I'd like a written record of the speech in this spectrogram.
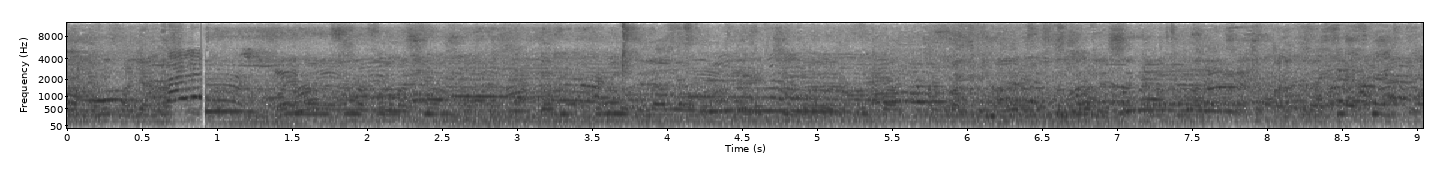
en la misma llana. Bueno, es una formación doble del lado derecho, de los controles, saca la jugada, para atrás, 10 puntos,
